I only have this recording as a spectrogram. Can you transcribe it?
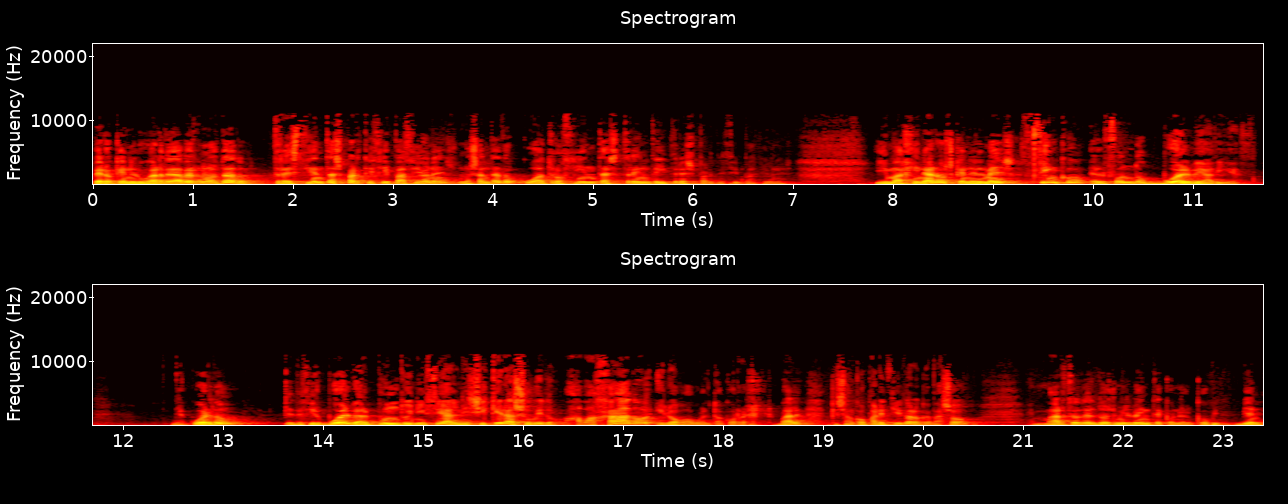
pero que en lugar de habernos dado 300 participaciones, nos han dado 433 participaciones. Imaginaros que en el mes 5 el fondo vuelve a 10. ¿De acuerdo? Es decir, vuelve al punto inicial, ni siquiera ha subido, ha bajado y luego ha vuelto a corregir, ¿vale? Que es algo parecido a lo que pasó en marzo del 2020 con el COVID. Bien,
